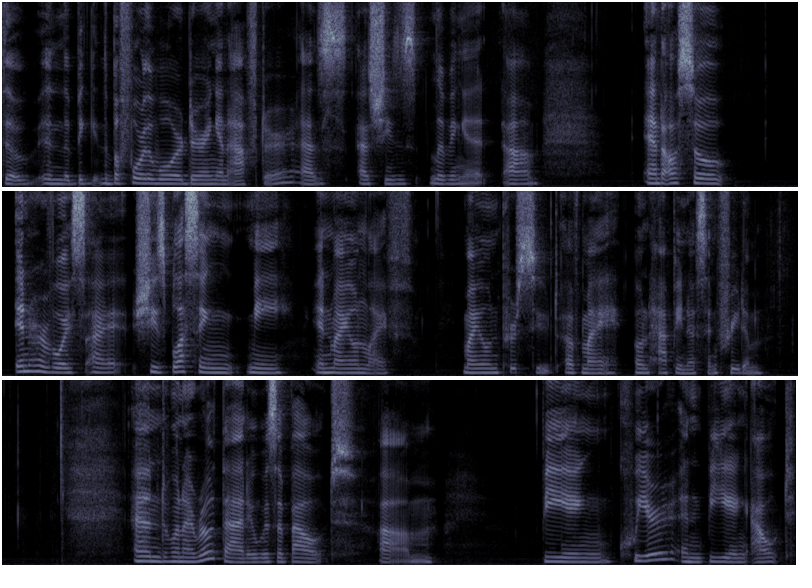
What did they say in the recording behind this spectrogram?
the in the, the before the war, during and after, as as she's living it, um, and also in her voice, I she's blessing me in my own life, my own pursuit of my own happiness and freedom. And when I wrote that, it was about um, being queer and being out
